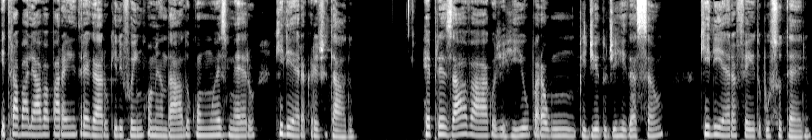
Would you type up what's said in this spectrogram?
e trabalhava para entregar o que lhe foi encomendado com um esmero que lhe era acreditado. Represava a água de rio para algum pedido de irrigação que lhe era feito por Sutério.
